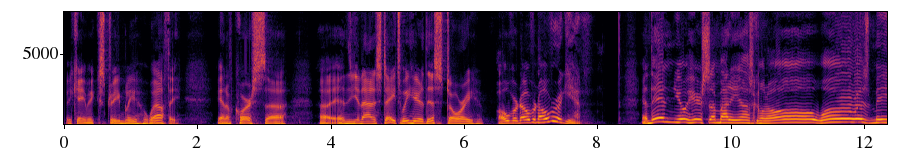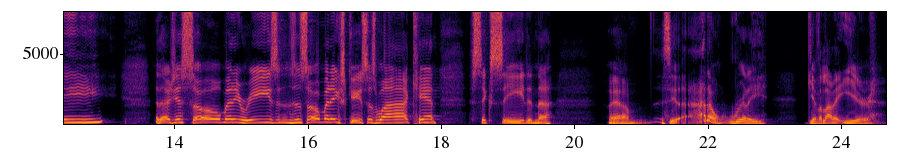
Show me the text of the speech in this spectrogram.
became extremely wealthy. And of course, uh, uh, in the United States, we hear this story over and over and over again. And then you'll hear somebody else going, Oh, woe is me. And There's just so many reasons and so many excuses why I can't succeed. And, uh, well, see, I don't really give a lot of ear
